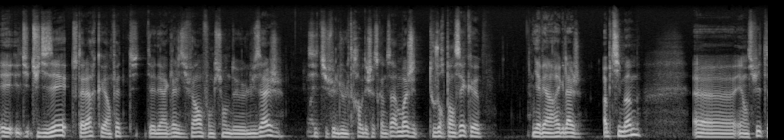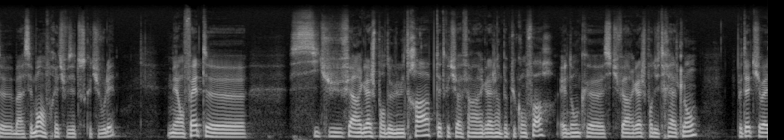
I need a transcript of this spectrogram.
Et tu, tu disais tout à l'heure qu'en fait, il y a des réglages différents en fonction de l'usage. Si tu fais de l'ultra ou des choses comme ça. Moi, j'ai toujours pensé qu'il y avait un réglage optimum. euh, et ensuite, euh, bah, c'est bon, après, tu faisais tout ce que tu voulais. Mais en fait, euh, si tu fais un réglage pour de l'ultra, peut-être que tu vas faire un réglage un peu plus confort. Et donc, euh, si tu fais un réglage pour du triathlon, peut-être tu vas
